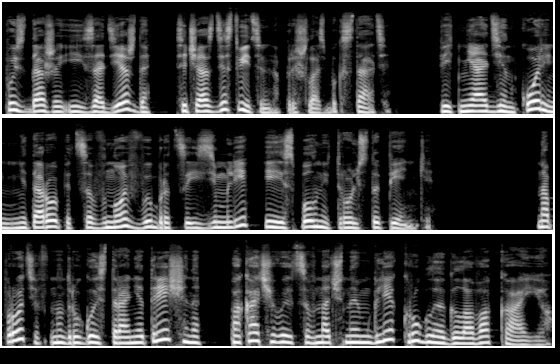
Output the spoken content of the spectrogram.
пусть даже и из одежды, сейчас действительно пришлась бы кстати. Ведь ни один корень не торопится вновь выбраться из земли и исполнить роль ступеньки. Напротив, на другой стороне трещины, покачивается в ночной мгле круглая голова Кайо.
